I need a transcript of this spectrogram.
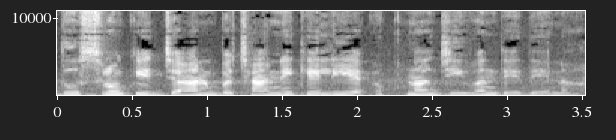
दूसरों की जान बचाने के लिए अपना जीवन दे देना?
